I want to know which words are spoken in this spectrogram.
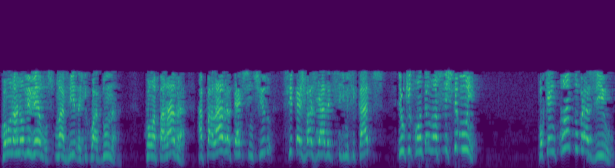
Como nós não vivemos uma vida que coaduna com a palavra, a palavra perde sentido, fica esvaziada de significados e o que conta é o nosso testemunho. Porque enquanto o Brasil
